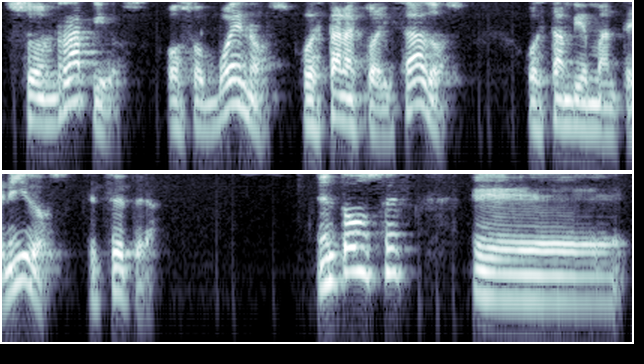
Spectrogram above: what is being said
son rápidos, o son buenos, o están actualizados, o están bien mantenidos, etc. Entonces, eh,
